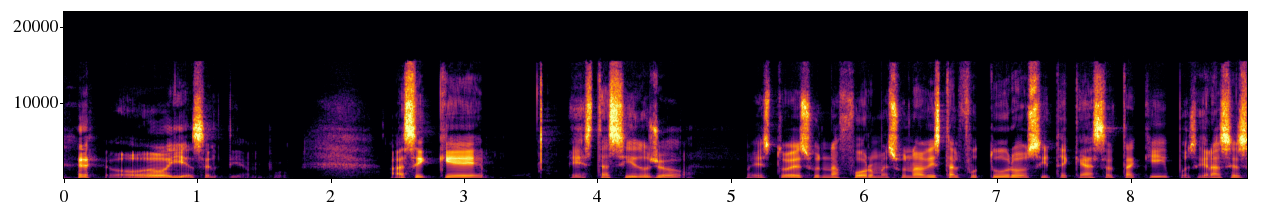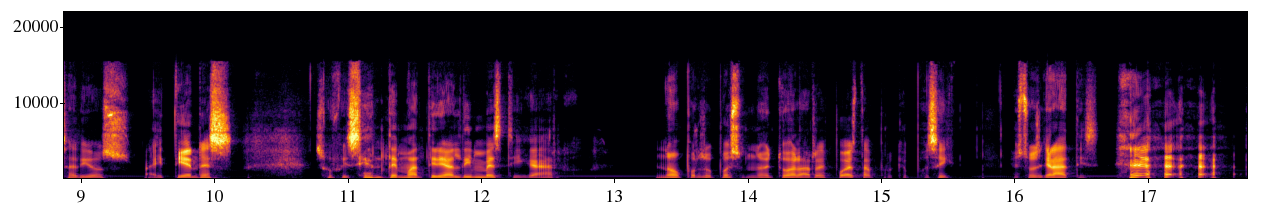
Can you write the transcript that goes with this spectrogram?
Hoy es el tiempo. Así que, esta ha sido yo. Esto es una forma, es una vista al futuro. Si te quedas hasta aquí, pues gracias a Dios, ahí tienes suficiente material de investigar. No, por supuesto, no hay toda la respuesta porque pues sí, esto es gratis.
